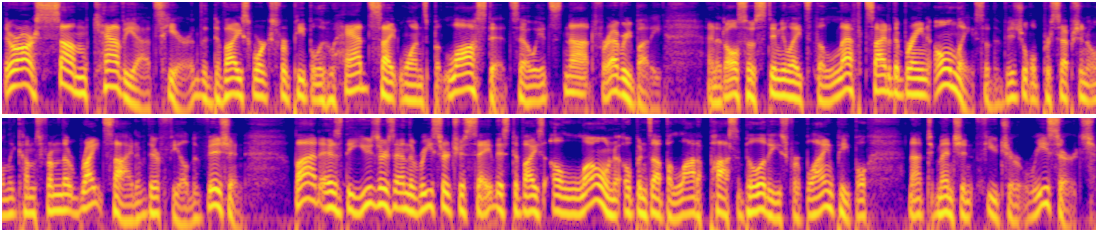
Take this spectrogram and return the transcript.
There are some caveats here. The device works for people who had sight once but lost it, so it's not for everybody. And it also stimulates the left side of the brain only, so the visual perception only comes from the right side of their field of vision. But as the users and the researchers say, this device alone opens up a lot of possibilities for blind people, not to mention future research.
